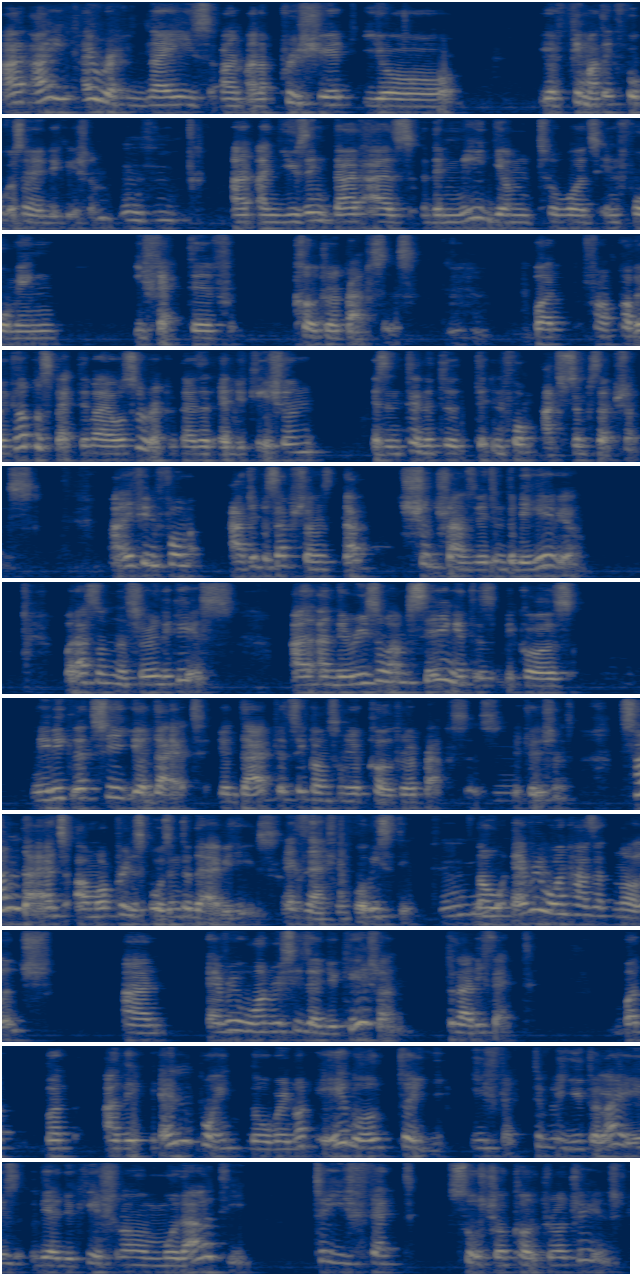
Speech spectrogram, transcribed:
I, I, I recognize and, and appreciate your your thematic focus on education mm-hmm. and, and using that as the medium towards informing effective cultural practices. Mm-hmm. But from a public health perspective, I also recognize that education is intended to, to inform attitudes and perceptions. And if you inform attitude perceptions, that should translate into behavior. But that's not necessarily the case. And, and the reason why I'm saying it is because maybe let's say your diet. Your diet, let's say, comes from your cultural practices, mm-hmm. your traditions. Some diets are more predisposing to diabetes. Exactly. Obesity. Mm-hmm. Now everyone has that knowledge and everyone receives education to that effect. But but at the end point, though, we're not able to effectively utilize the educational modality to effect social cultural change.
